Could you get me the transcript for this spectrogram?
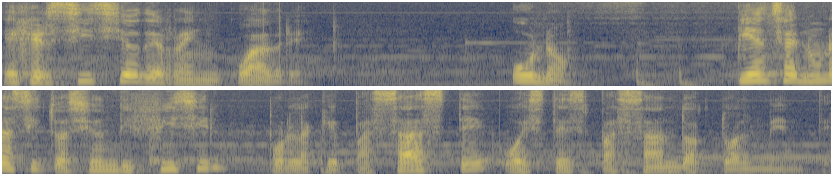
Ejercicio de reencuadre. 1. Piensa en una situación difícil por la que pasaste o estés pasando actualmente.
